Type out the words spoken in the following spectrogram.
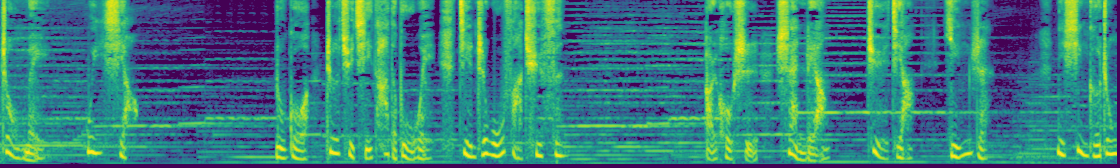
皱眉、微笑。如果遮去其他的部位，简直无法区分。而后是善良、倔强、隐忍。你性格中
